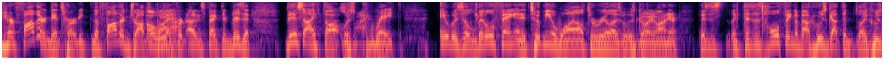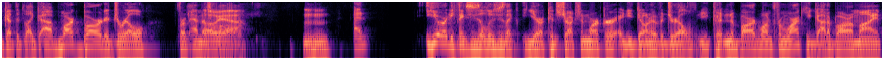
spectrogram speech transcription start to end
her father gets hurt. He- the father drops Oh, by yeah. for an unexpected visit. This I thought was great. It was a little thing, and it took me a while to realize what was going on here. There's this, like, there's this whole thing about who's got the, like, who's got the, like, uh, Mark borrowed a drill from Emma's Oh, father. yeah. Mm-hmm. And he already thinks he's a loser. He's like, You're a construction worker and you don't have a drill. You couldn't have borrowed one from work. You got to borrow mine.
